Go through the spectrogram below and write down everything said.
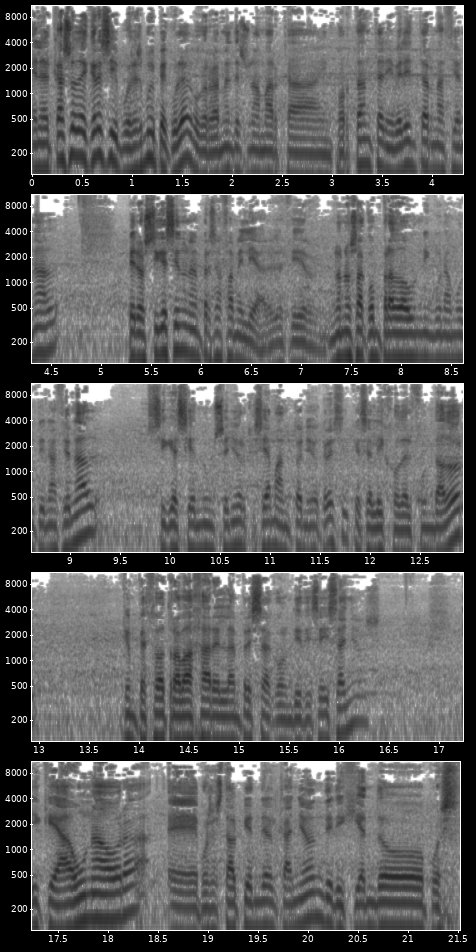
En el caso de Cresi, pues es muy peculiar porque realmente es una marca importante a nivel internacional, pero sigue siendo una empresa familiar, es decir, no nos ha comprado aún ninguna multinacional, sigue siendo un señor que se llama Antonio Cresi, que es el hijo del fundador, que empezó a trabajar en la empresa con 16 años y que aún ahora eh, pues está al pie del cañón dirigiendo pues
